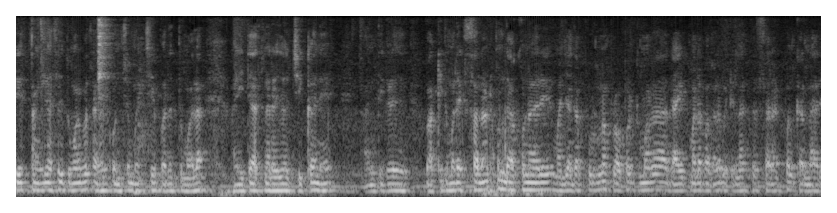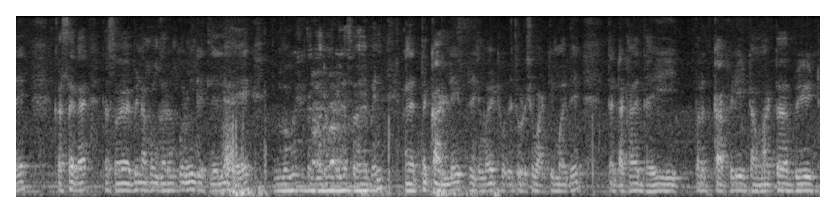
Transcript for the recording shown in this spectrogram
टेस्ट चांगली असेल तुम्हाला पण सांगेल कोणची मच्छी आहे परत तुम्हाला. आणि इथे असणार आहे चिकन आहे आणि तिकडे बाकी तुम्हाला एक सलाड पण दाखवणार आहे. म्हणजे आता पूर्ण प्रॉपर तुम्हाला डाईट मला बघायला भेटेल ना तर सलाड पण करणार आहे. कसं काय? तर सोयाबीन आपण गरम करून घेतलेले आहे. तुम्ही बघू शकता गरम केलं सोयाबीन. आणि आता काढले फ्रीजमध्ये ठेवले थोडेसे वाटीमध्ये. त्यात टाकणार दही परत काकडी टमाटर बीट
